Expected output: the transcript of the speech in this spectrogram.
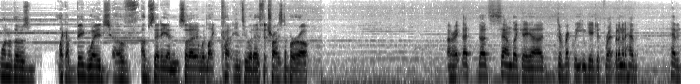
one of those, like a big wedge of obsidian, so that it would like cut into it if it tries to burrow. All right, that does sound like a uh, directly engage a threat, but I'm going to have have it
